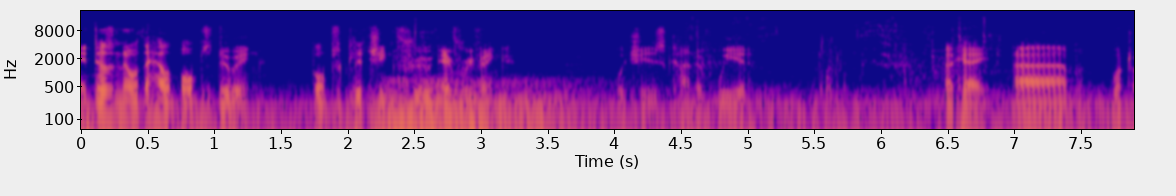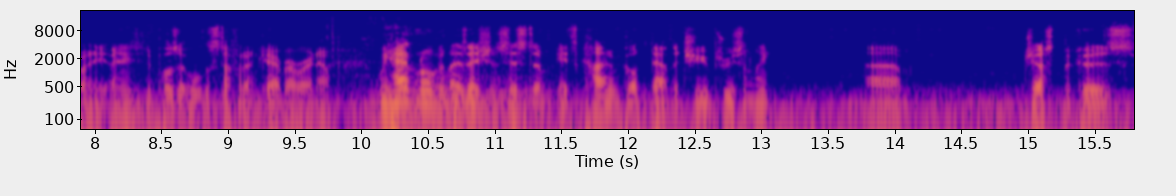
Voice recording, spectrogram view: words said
It doesn't know what the hell Bob's doing. Bob's glitching through everything, which is kind of weird. Okay, um, what do I need? I need to deposit all the stuff I don't care about right now. We had an organization system. It's kind of gone down the tubes recently. Um, just because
